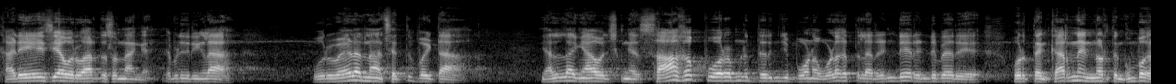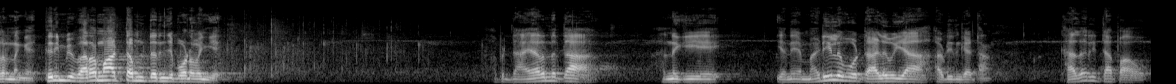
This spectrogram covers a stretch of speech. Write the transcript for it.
கடைசியாக ஒரு வார்த்தை சொன்னாங்க. எப்படி தெரியுங்களா? ஒருவேளை நான் செத்து போயிட்டா நல்லா ஞாபகம் வச்சுக்கோங்க சாக போகிறோம்னு தெரிஞ்சு போன உலகத்தில் ரெண்டே ரெண்டு பேர் ஒருத்தன் கர்ணன் இன்னொருத்தன் கும்பகர்ணங்க. திரும்பி வரமாட்டோம்னு தெரிஞ்சு போனவங்க. அப்படி நான் இறந்துட்டா அன்னைக்கு என்னை மடியில் போட்டு அழுவியா அப்படின்னு கேட்டான். கதறிட்டா பாவம்.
